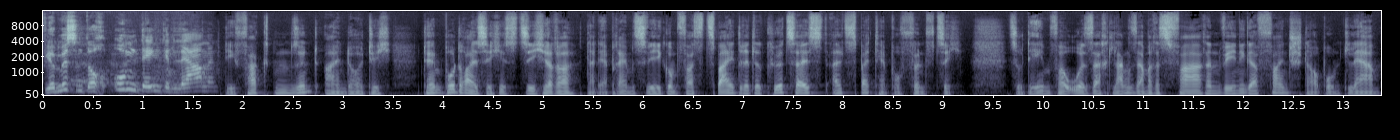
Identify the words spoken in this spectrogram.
Wir müssen doch umdenken lernen. Die Fakten sind eindeutig. Tempo 30 ist sicherer, da der Bremsweg um fast zwei Drittel kürzer ist als bei Tempo 50. Zudem verursacht langsameres Fahren weniger Feinstaub und Lärm.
